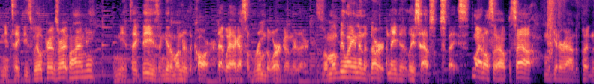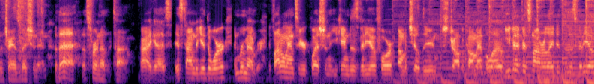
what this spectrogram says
we need to take these wheel cribs right behind me. We need to take these and get them under the car. That way I got some room to work under there. If I'm gonna be laying in the dirt, I need to at least have some space. Might also help us out when we get around to putting the transmission in. But that, that's for another time. All right, guys, it's time to get to work. And remember, if I don't answer your question that you came to this video for, I'm a chill dude. Just drop a comment below. Even if it's not related to this video,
